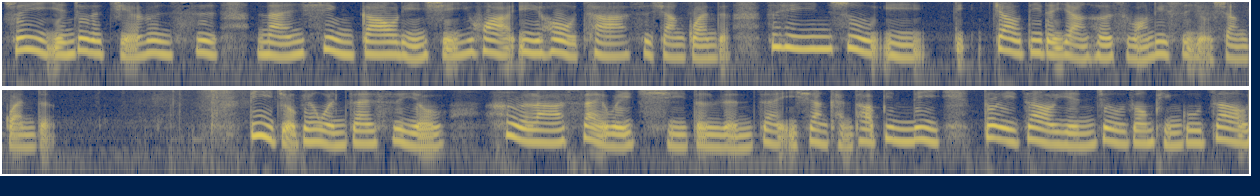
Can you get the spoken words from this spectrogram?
所以研究的结论是，男性高龄血液化预后差是相关的，这些因素与低较低的氧和死亡率是有相关的。第九篇文章是由赫拉塞维奇等人在一项坎套病例对照研究中评估造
